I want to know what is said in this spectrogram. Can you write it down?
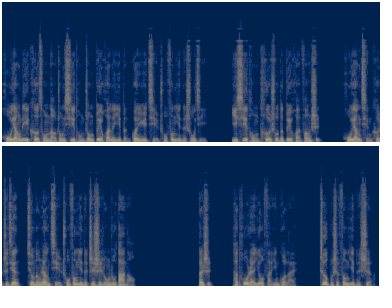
胡杨立刻从脑中系统中兑换了一本关于解除封印的书籍，以系统特殊的兑换方式，胡杨顷刻之间就能让解除封印的知识融入大脑。但是他突然又反应过来，这不是封印的事啊！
